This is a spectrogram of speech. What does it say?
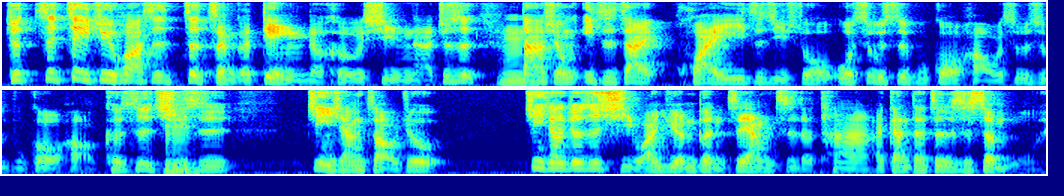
就这这句话是这整个电影的核心呐、就是嗯大雄一直在怀疑自己，说我是不是不够好，我是不是不够好？可是其实静香早就静香就是喜欢原本这样子的他，啊，干他真的是圣母哎、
